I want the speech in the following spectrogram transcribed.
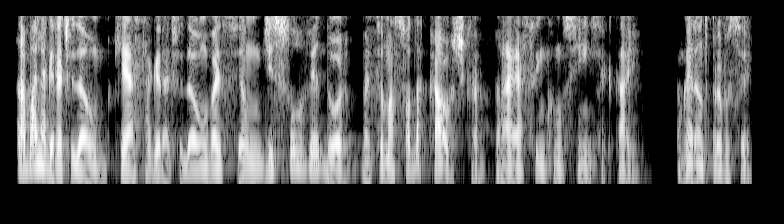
Trabalha a gratidão, que essa gratidão vai ser um dissolvedor, vai ser uma soda cáustica para essa inconsciência que está aí. Eu garanto para você.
